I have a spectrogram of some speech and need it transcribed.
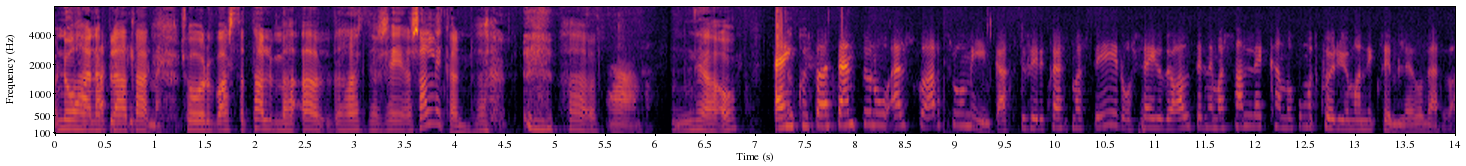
nú hann er sem bleið að skiptir það, máli. svo voru vast að tala um að, að það er að segja. Það- Já. Já, Einhvers stað stendur nú, elsku artrú mín, gaktu fyrir hvers maður styr og segðu aldrei nema sannleikan og mátt hverju manni kvimlegu verða.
